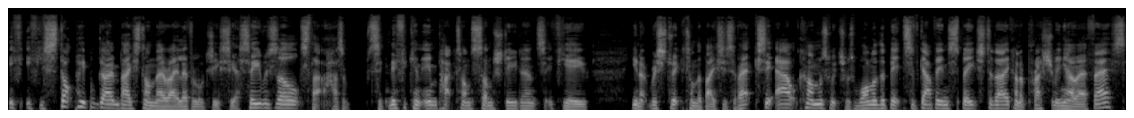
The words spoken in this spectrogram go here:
if, if you stop people going based on their A level or GCSE results, that has a significant impact on some students. If you, you know, restrict on the basis of exit outcomes, which was one of the bits of Gavin's speech today, kind of pressuring OFS,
